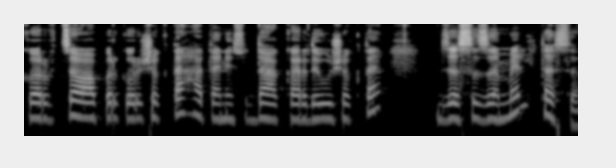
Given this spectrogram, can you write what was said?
कर्वचा वापर करू शकता. हाताने सुद्धा आकार देऊ शकता. जसं जमेल तसं.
